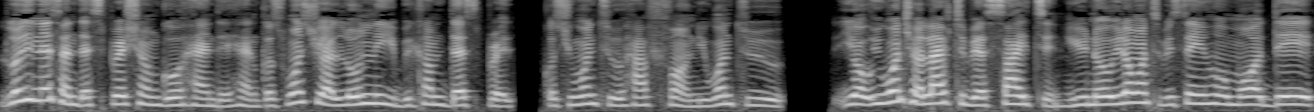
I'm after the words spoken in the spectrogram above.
Loneliness and desperation go hand in hand because once you are lonely, you become desperate because you want to have fun. You want to you you want your life to be exciting. You know, you don't want to be staying home all day.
